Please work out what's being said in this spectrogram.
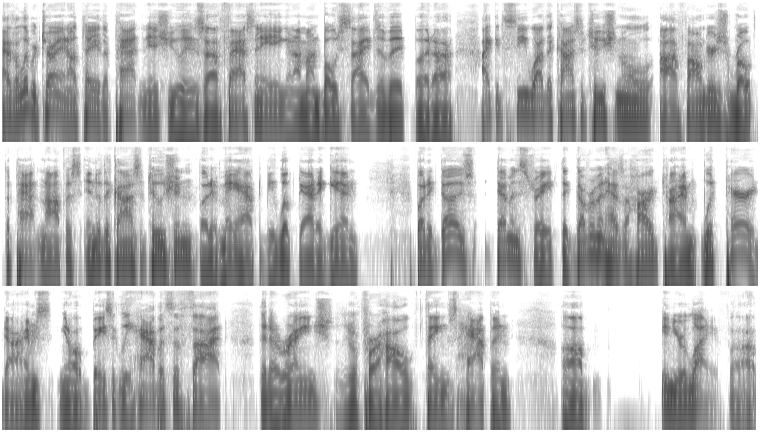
as a libertarian, I'll tell you the patent issue is uh, fascinating, and I'm on both sides of it. But uh, I could see why the constitutional uh, founders wrote the patent office into the Constitution, but it may have to be looked at again. But it does demonstrate that government has a hard time with paradigms, you know, basically habits of thought that arrange for how things happen uh, in your life. Uh,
